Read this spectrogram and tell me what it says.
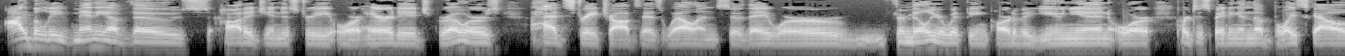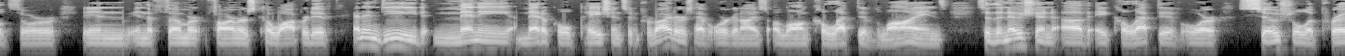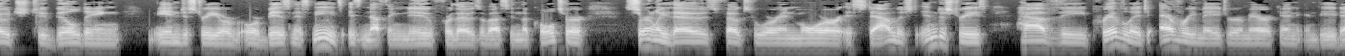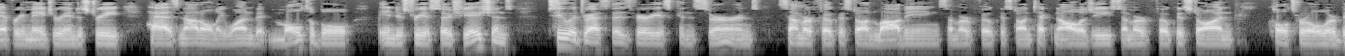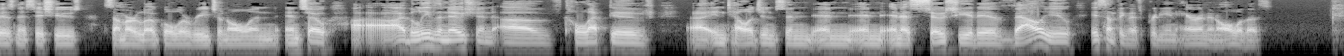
I believe many of those cottage industry or heritage growers had straight jobs as well. And so they were familiar with being part of a union or participating in the Boy Scouts or in, in the farmer, farmers cooperative. And indeed, many medical patients and providers have organized along collective lines. So the notion of a collective or social approach to building industry or, or business needs is nothing new for those of us in the culture. Certainly, those folks who are in more established industries have the privilege. Every major American, indeed, every major industry has not only one, but multiple industry associations to address those various concerns. Some are focused on lobbying, some are focused on technology, some are focused on cultural or business issues. Some are local or regional. And, and so I, I believe the notion of collective uh, intelligence and, and, and, and associative value is something that's pretty inherent in all of us.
